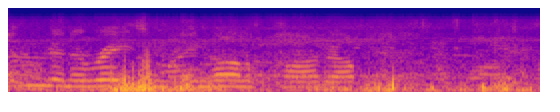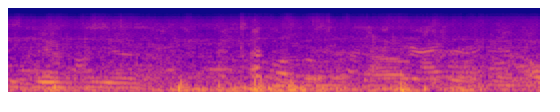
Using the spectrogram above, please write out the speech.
I'm gonna raise my monopod up to give you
